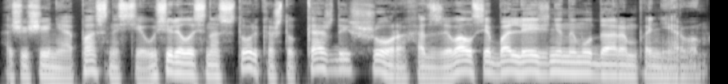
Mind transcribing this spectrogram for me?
Ощущение опасности усилилось настолько, что каждый шорох отзывался болезненным ударом по нервам.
